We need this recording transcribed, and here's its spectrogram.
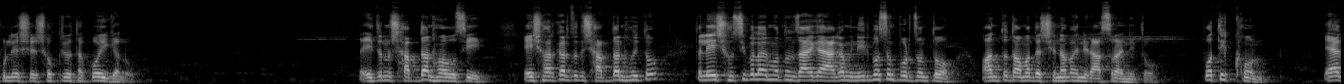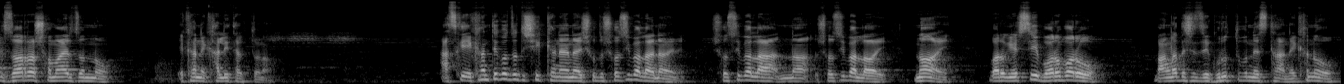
পুলিশের সক্রিয়তা কই গেল? এই জন্য সাবধান হওয়া উচিত। এই সরকার যদি সাবধান হইতো, তাহলে এই সচিবালয়ের মতন জায়গায় আগামী নির্বাচন পর্যন্ত অন্তত আমাদের সেনাবাহিনীর আশ্রয় নিত। প্রতিক্ষণ এক জররা সময়ের জন্য এখানে খালি থাকতো না। আজকে এখান থেকেও যদি শিক্ষা নেয় নয় শুধু সচিবালয় নয়, সচিবালয় না, সচিবালয় নয়, বরং এর চেয়ে বড় বড় বাংলাদেশের যে গুরুত্বপূর্ণ স্থান, এখানেও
